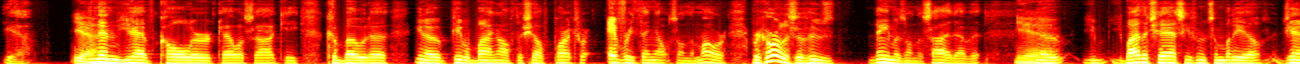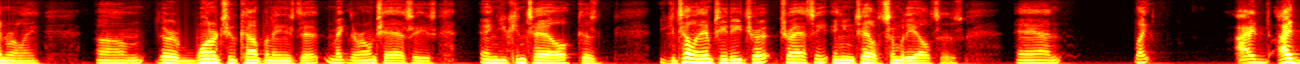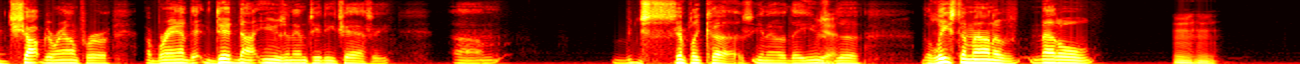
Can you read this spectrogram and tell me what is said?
yeah. yeah, And then you have Kohler, Kawasaki, Kubota, you know, people buying off the shelf parts for everything else on the mower, regardless of whose name is on the side of it. yeah, You know, you, you buy the chassis from somebody else generally. Um, there are one or two companies that make their own chassis, and you can tell because you can tell an MTD tra- chassis and you can tell somebody else's. And I I shopped around for a brand that did not use an MTD chassis, um, simply because you know they use Yeah. the the least amount of metal Mm-hmm.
